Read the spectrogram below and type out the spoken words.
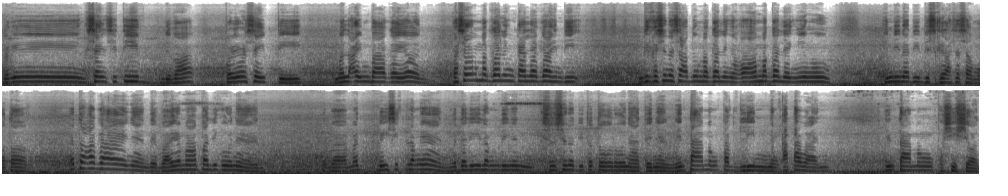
maging sensitive, di ba? For your safety, malaking bagay yon. Kasi ang magaling talaga, hindi, hindi kasi nasabing magaling ako. Ang magaling yung hindi nadidisgrasya sa motor. Ito kagaya niyan, di ba? Yung mga paliko na yan, di ba? Mad- basic lang yan. Madali lang din yan. Susunod dito turo natin yan. Yung tamang pag-lean ng katawan, yung tamang posisyon.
